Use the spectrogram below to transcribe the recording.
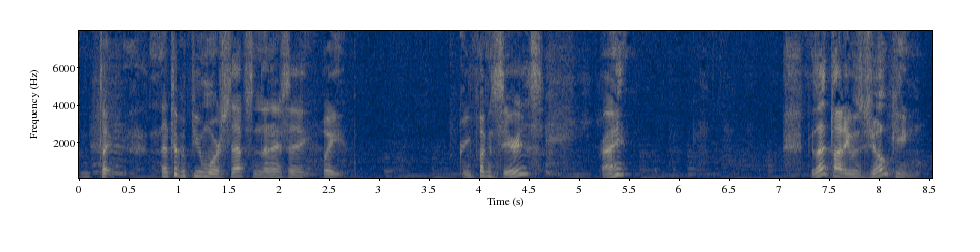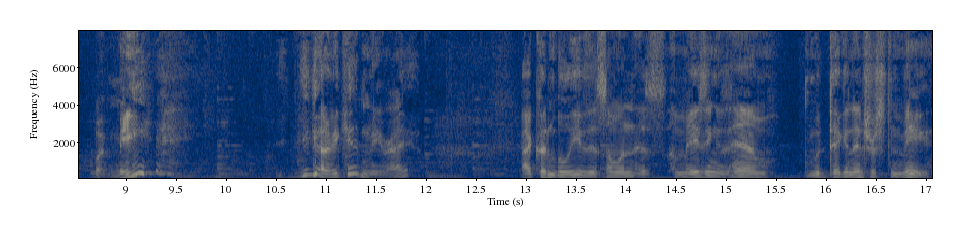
And I took a few more steps, and then I said, wait, are you fucking serious? Right? Because I thought he was joking. What, me? You gotta be kidding me, right? I couldn't believe that someone as amazing as him would take an interest in me.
